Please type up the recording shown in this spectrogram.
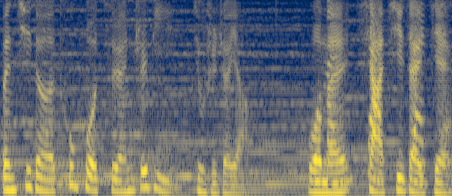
本期的突破次元之壁就是这样，我们下期再见。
